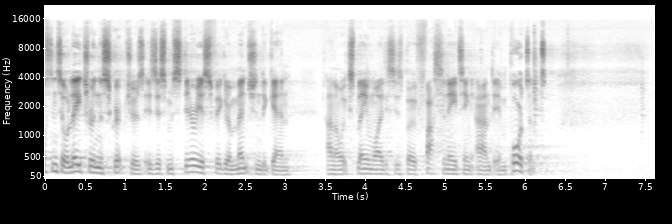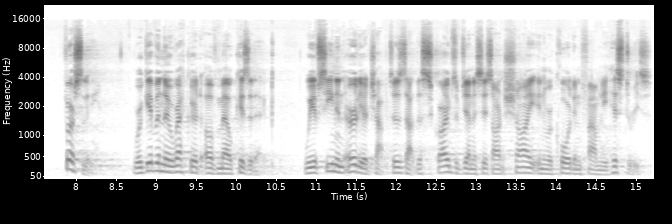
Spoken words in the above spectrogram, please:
Not until later in the scriptures is this mysterious figure mentioned again, and I'll explain why this is both fascinating and important. Firstly, we're given a record of Melchizedek. We have seen in earlier chapters that the scribes of Genesis aren't shy in recording family histories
